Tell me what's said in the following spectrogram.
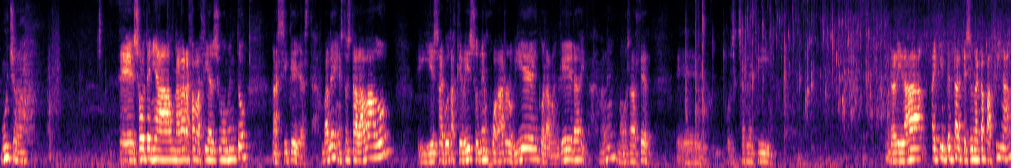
Mucho no. Eh, solo tenía una garrafa vacía en su momento, así que ya está, ¿vale? Esto está lavado y esas gotas que veis son de enjuagarlo bien con la manguera y tal, ¿vale? Vamos a hacer, eh, pues echarle aquí... En realidad hay que intentar que sea una capa fina,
